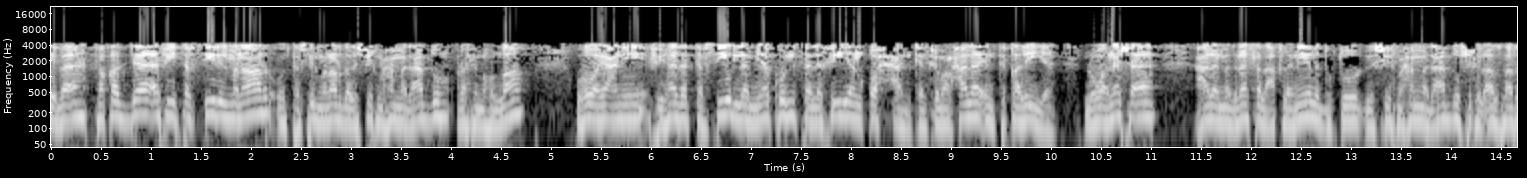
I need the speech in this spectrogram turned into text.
إيه بقى؟ فقد جاء في تفسير المنار والتفسير المنار ده للشيخ محمد عبده رحمه الله وهو يعني في هذا التفسير لم يكن سلفيا قحا كان في مرحلة انتقالية اللي هو نشأ على المدرسة العقلانية للدكتور للشيخ محمد عبده شيخ الأزهر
